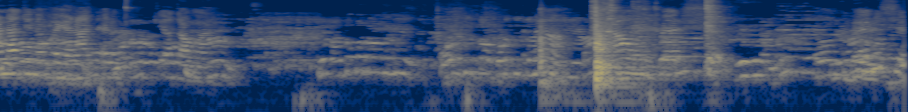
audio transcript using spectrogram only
அண்ணா உன் பெருசு உன் பெருசு.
